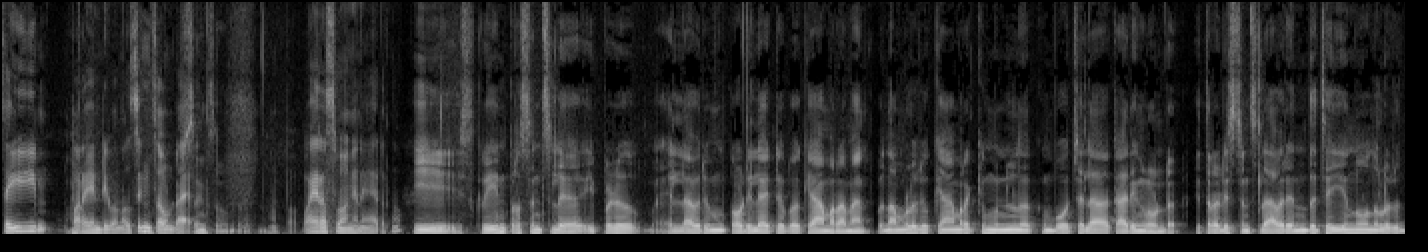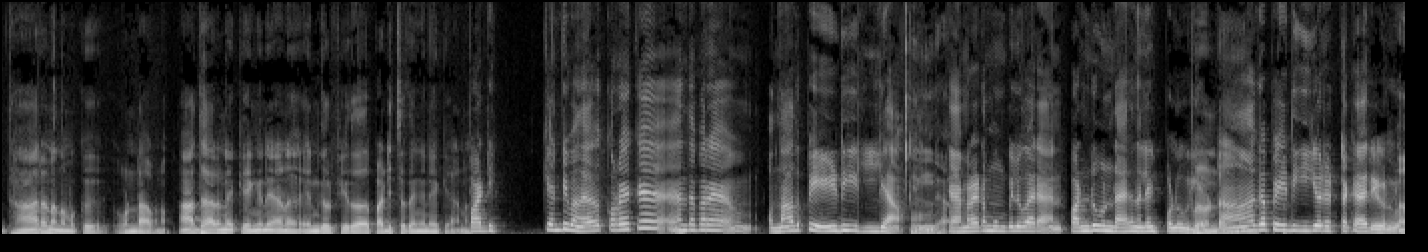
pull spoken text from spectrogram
സെയിം പറയേണ്ടി വന്നത് സിങ് സൗണ്ട് ആയിരുന്നു. അപ്പോൾ വൈറസും അങ്ങനെയായിരുന്നു. ഈ സ്ക്രീൻ പ്രസൻസിൽ ഇപ്പോഴും എല്ലാവരും കോഡിലായിട്ട് ഇപ്പോൾ ക്യാമറമാൻ. ഇപ്പോൾ നമ്മളൊരു ക്യാമറയ്ക്ക് മുന്നിൽ നിൽക്കുമ്പോൾ ചില കാര്യങ്ങളുണ്ട്. ഇത്ര ഡിസ്റ്റൻസിൽ അവരെന്ത് ചെയ്യുന്നു എന്നുള്ളൊരു ധാരണ നമുക്ക് ഉണ്ടാവണം. ആ ധാരണയൊക്കെ എങ്ങനെയാണ് എൻഗൾഫ് ചെയ്തത്? പഠിച്ചത് എങ്ങനെയൊക്കെയാണ്? പഠിക്കേണ്ടി വന്നത് അത് കുറേയൊക്കെ എന്താ പറയാ ഒന്നാമത് പേടിയില്ല. ക്യാമറയുടെ മുമ്പിൽ വരാൻ പണ്ടും ഉണ്ടായിരുന്നില്ല ഇപ്പോഴും ഇല്ല. ആകെ പേടി ഈ ഒരൊറ്റ കാര്യമുള്ളൂ.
